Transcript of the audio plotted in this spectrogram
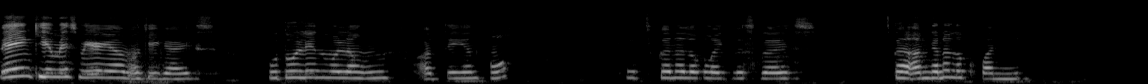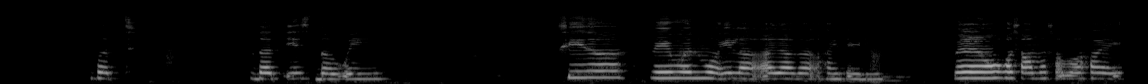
Thank you, Miss Miriam. Okay, guys. Putulin mo lang ate yan, huh? It's gonna look like this, guys. It's gonna, I'm gonna look funny. But, that is the way. Sino naiwan mo ilaalaga kay 30? Meron ako kasama sa bahay.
